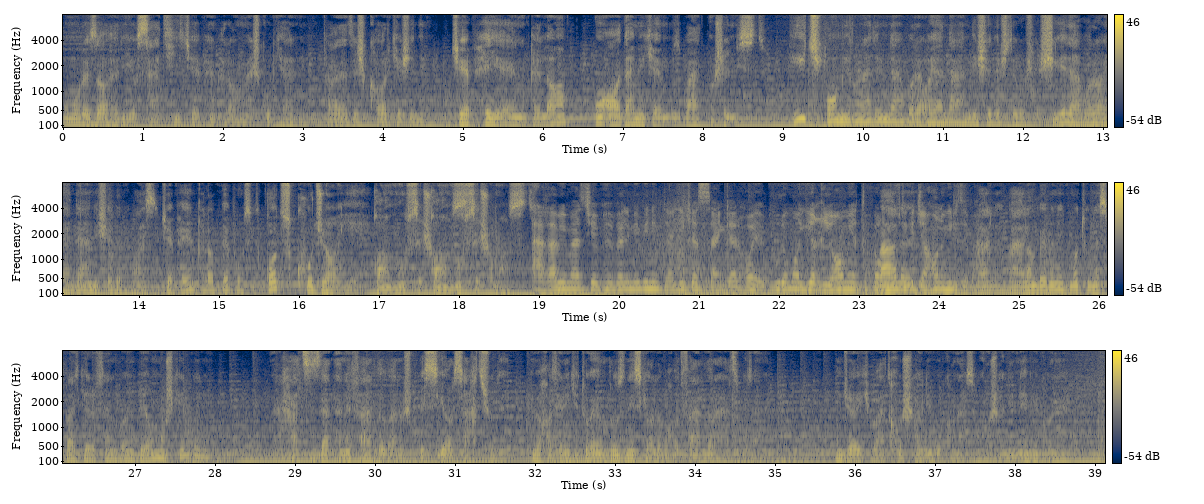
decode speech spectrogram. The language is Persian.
امور ظاهری و سطحی جبهه انقلاب مشغول کردیم. فقط ازش کار کشیدیم. جبهه انقلاب اون آدمی که امروز باید باشه نیست. هیچ قومی رو نداریم درباره آینده اندیشه داشته باشه. شیعه درباره آینده اندیشه داره. از جبهه انقلاب بپرسید. قدس کجای قاموس قاموس شماست. عقبیم از جبهه ولی می‌بینیم در یکی از سنگرهای دور ما یه قیامی اتفاق بله. که جهان رو میریزه. بله. و الان ببینید ما تو نسبت گرفتن با این قیام مشکل داریم. حدس زدن فردا براش بسیار سخت شده. این به خاطر اینکه تو امروز نیست که حالا بخواد فردا رو حدس بزنه. اون جایی که باید خوشحالی بکنه اصلا خوشحالی نمی‌کنه.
